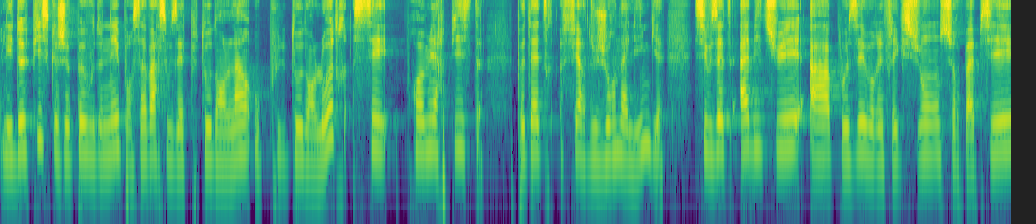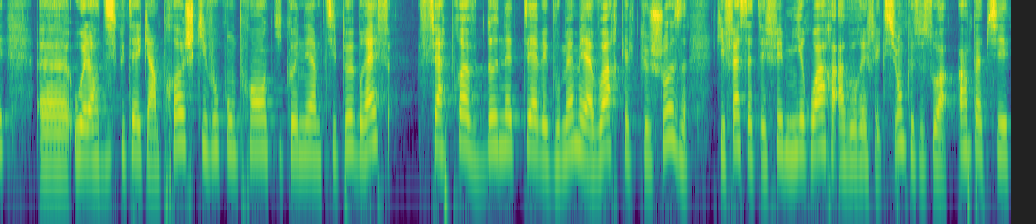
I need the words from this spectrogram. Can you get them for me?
Les deux pistes que je peux vous donner pour savoir si vous êtes plutôt dans l'un ou plutôt dans l'autre, c'est première piste, peut-être faire du journaling. Si vous êtes habitué à poser vos réflexions sur papier euh, ou alors discuter avec un proche qui vous comprend, qui connaît un petit peu, bref, faire preuve d'honnêteté avec vous-même et avoir quelque chose qui fasse cet effet miroir à vos réflexions, que ce soit un papier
